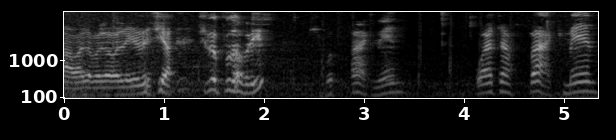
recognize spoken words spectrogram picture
Ah, vale, vale, vale. Yo decía, ¿sí lo puedo abrir? What the fuck, man? What the fuck, man?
